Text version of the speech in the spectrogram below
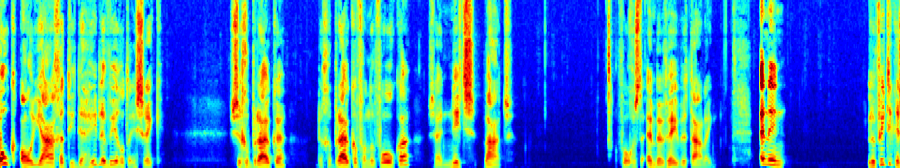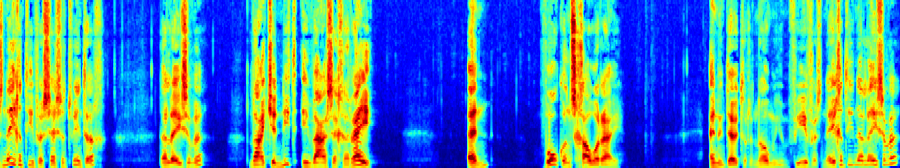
Ook al jagen die de hele wereld in schrik. Ze gebruiken, de gebruiken van de volken zijn niets waard. Volgens de NBV-betaling. En in Leviticus 19, vers 26, daar lezen we: Laat je niet in waarzeggerij en wolkenschouwerij. En in Deuteronomium 4, vers 19, daar lezen we:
